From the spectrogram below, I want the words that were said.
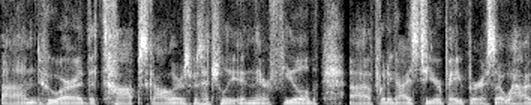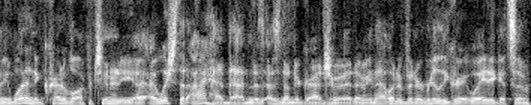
um, who are the top scholars potentially in their field, uh, putting eyes to your paper. So, wow, I mean, what an incredible opportunity. I, I wish that I had that as, as, an undergraduate. I mean, that would have been a really great way to get some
